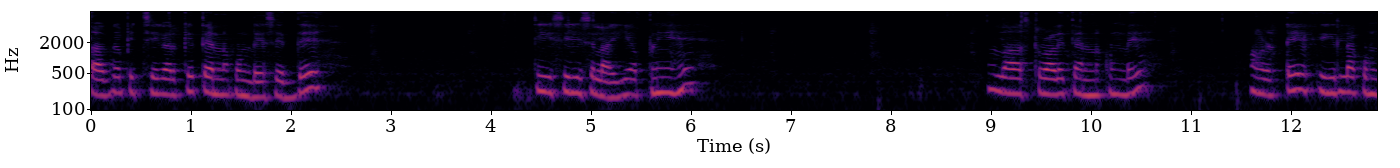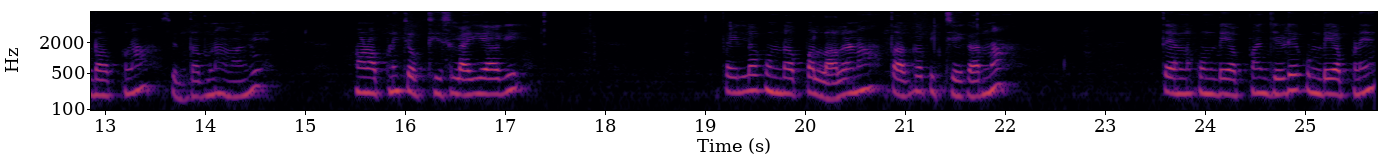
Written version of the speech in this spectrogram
ਧਾਗਾ ਪਿੱਛੇ ਕਰਕੇ ਤਿੰਨ ਕੁੰਡੇ ਸਿੱਧੇ। ਤੀਸਰੀ ਸਿਲਾਈ ਆਪਣੀ ਇਹ। ਲਾਸਟ ਵਾਲੇ ਤਿੰਨ ਕੁੰਡੇ ਉਲਟੇ ਅਖੀਰਲਾ ਕੁੰਡਾ ਆਪਣਾ ਸਿੱਧਾ ਬਣਾਵਾਂਗੇ। ਹੁਣ ਆਪਣੀ ਚੌਥੀ ਸਿਲਾਈ ਆ ਗਈ। ਪਹਿਲਾ ਕੁੰਡਾ ਆਪਾਂ ਲਾ ਲੈਣਾ ਧਾਗਾ ਪਿੱਛੇ ਕਰਨਾ। ਤਿੰਨ ਕੁੰਡੇ ਆਪਾਂ, ਜਿਹੜੇ ਕੁੰਡੇ ਆਪਣੇ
